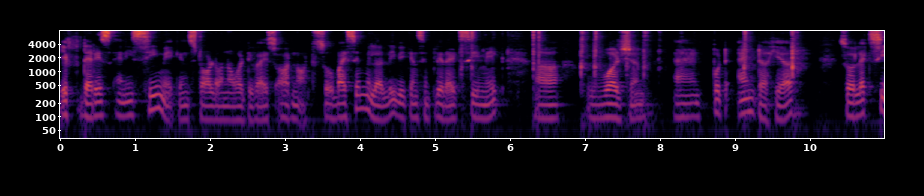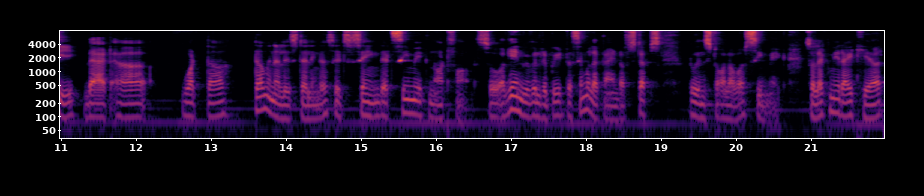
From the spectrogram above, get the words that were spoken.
if there is any cmake installed on our device or not. So by similarly we can simply write cmake uh, version and put enter here. So let's see that uh, what the terminal is telling us. It's saying that cmake not found. So again we will repeat the similar kind of steps to install our cmake so let me write here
